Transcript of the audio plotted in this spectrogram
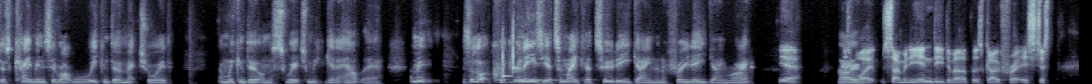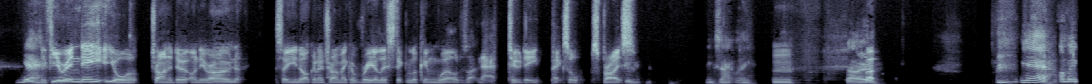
just came in and said, right, well, we can do a Metroid and we can do it on the Switch and we can get it out there. I mean, it's a lot quicker and easier to make a 2D game than a 3D game, right? Yeah, that's why so many indie developers go for it. It's just yeah, if you're indie, you're trying to do it on your own. So you're not going to try and make a realistic looking world. It's like, nah, 2D pixel sprites. exactly. Mm. So, But- yeah, I mean,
